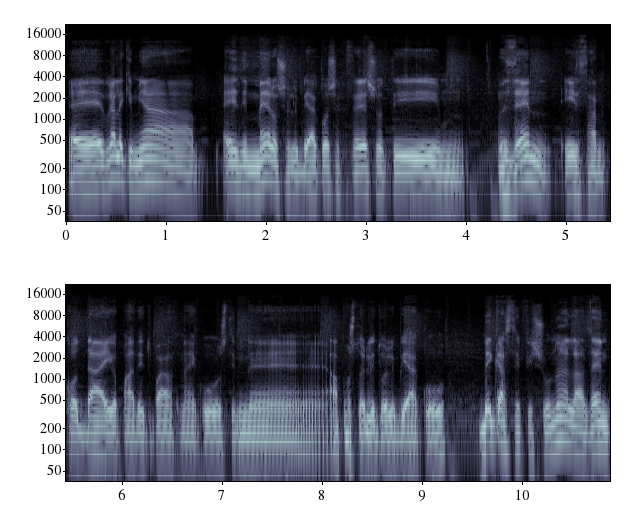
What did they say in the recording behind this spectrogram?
Ε, έβγαλε και μια ενημέρωση ο Ολυμπιακός εχθές ότι μ, δεν ήρθαν κοντά οι οπαδοί του Παναθηναϊκού στην ε, αποστολή του Ολυμπιακού. Μπήκαν στη φυσούνα, αλλά δεν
